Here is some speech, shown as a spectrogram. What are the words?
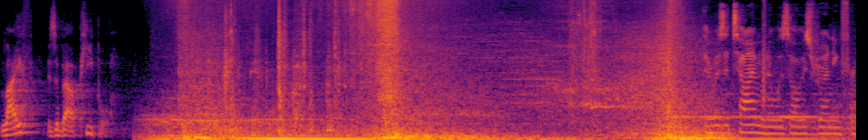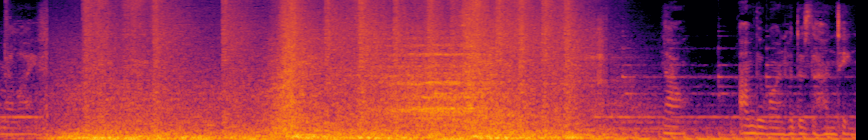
Life is about people. Time when I was always running for my life. Now, I'm the one who does the hunting.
